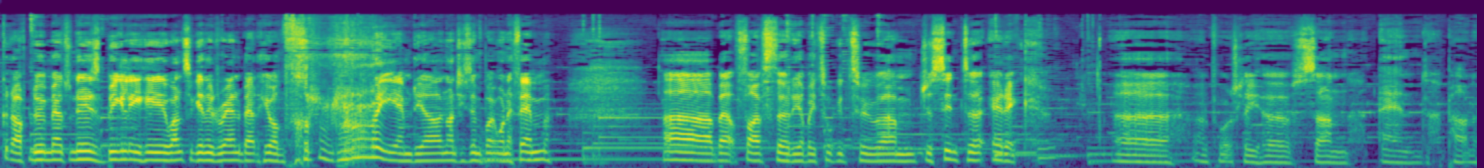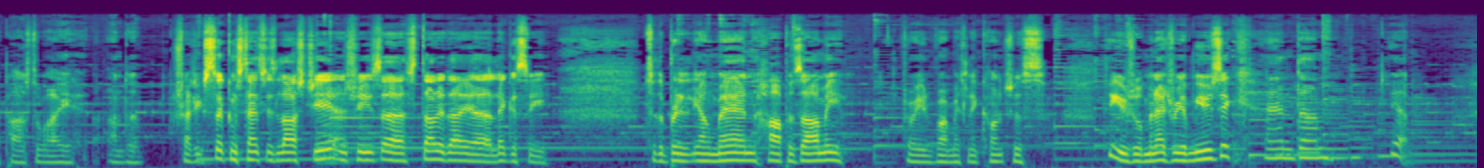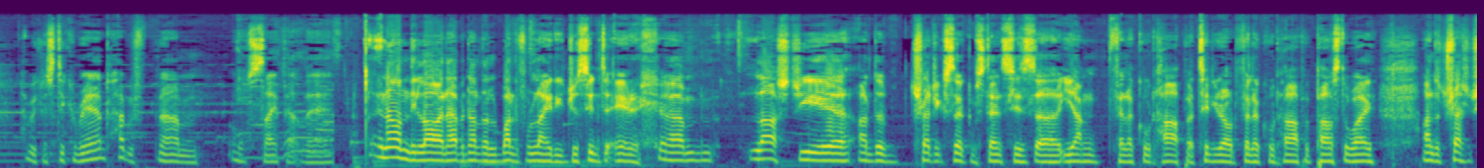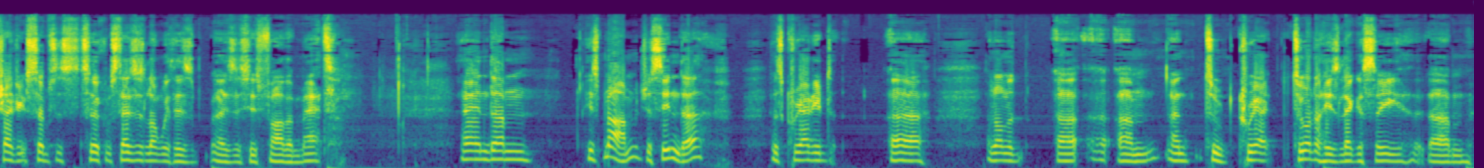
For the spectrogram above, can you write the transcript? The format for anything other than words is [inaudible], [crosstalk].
Good afternoon, Mountaineers. Bealy here once again at Roundabout here on 3MDR 97.1 FM. Uh, about 5.30 I'll be talking to um, Jacinda Erich. Uh, unfortunately, her son and partner passed away under tragic circumstances last year, and she's uh, started a uh, legacy to the brilliant young man, Harper's Army, very environmentally conscious, the usual menagerie of music, and um, yeah, hope can stick around. Hope you're um, all safe out there. And on the line, I have another wonderful lady, Jacinda Erich. Um, last year, under tragic circumstances, a young fella called Harper, a 10 year old fella called Harper, passed away under tra- tragic circumstances, along with his, his, his father, Matt. And um, his mum, Jacinda, has created uh, an honour, uh, uh, um, and to create to honour his legacy, um,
